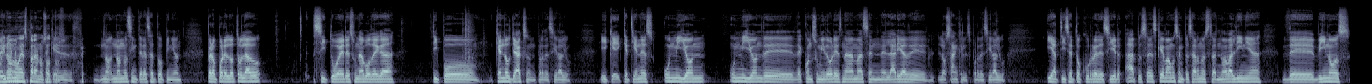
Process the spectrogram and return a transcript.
vino no es para nosotros. no, no nos interesa tu opinión. Pero por el otro lado, si tú eres una bodega tipo Kendall Jackson, por decir algo, y que, que tienes un millón, un millón de, de consumidores nada más en el área de Los Ángeles, por decir algo, y a ti se te ocurre decir, ah, pues es que vamos a empezar nuestra nueva línea de vinos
